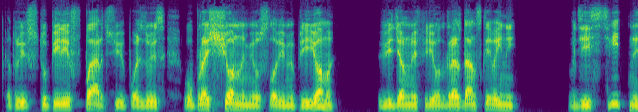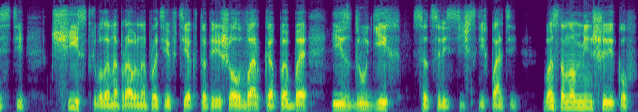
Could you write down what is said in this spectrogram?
которые вступили в партию, пользуясь упрощенными условиями приема, введенными в период гражданской войны, в действительности чистка была направлена против тех, кто перешел в РКПБ из других социалистических партий, в основном меньшевиков,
